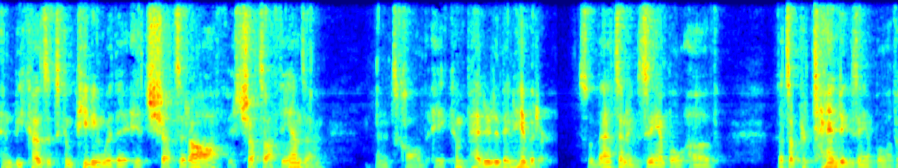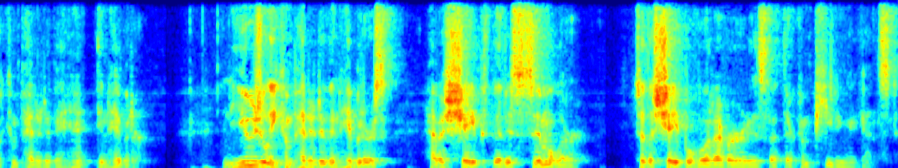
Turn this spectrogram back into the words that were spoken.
and because it's competing with it, it shuts it off, it shuts off the enzyme, and it's called a competitive inhibitor. So that's an example of, that's a pretend example of a competitive inhibitor. And usually competitive inhibitors have a shape that is similar to the shape of whatever it is that they're competing against.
